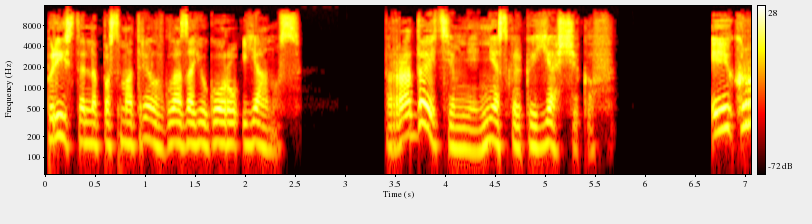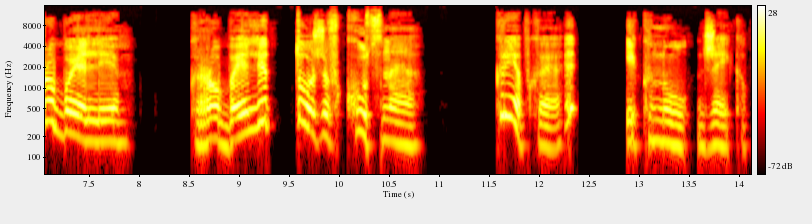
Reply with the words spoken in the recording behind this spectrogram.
Пристально посмотрел в глаза Югору Янус. «Продайте мне несколько ящиков». «И крубелли. Крубелли тоже вкусная», крепкая!» — икнул Джейкоб.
